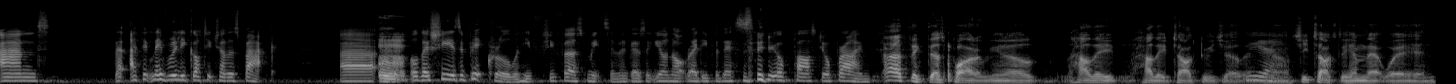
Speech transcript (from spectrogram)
and I think they've really got each other's back. Uh, mm. Although she is a bit cruel when he she first meets him and goes, "You're not ready for this. You're past your prime." I think that's part of you know how they how they talk to each other. Yeah. You know, she talks to him that way, and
